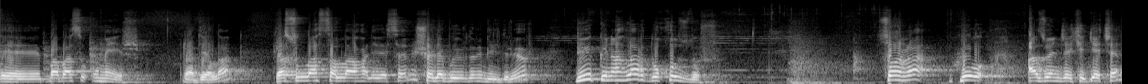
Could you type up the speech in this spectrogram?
e, babası Umeyr radıyallahu anh, Resulullah sallallahu aleyhi ve sellem'in şöyle buyurduğunu bildiriyor. Büyük günahlar dokuzdur. Sonra bu az önceki geçen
